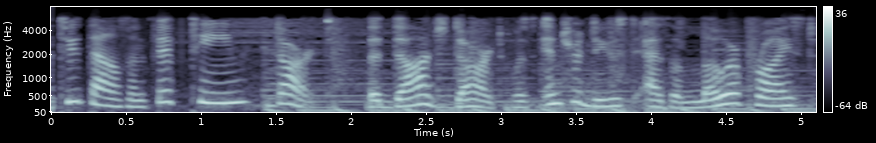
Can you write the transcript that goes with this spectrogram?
The 2015 Dart. The Dodge Dart was introduced as a lower-priced,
